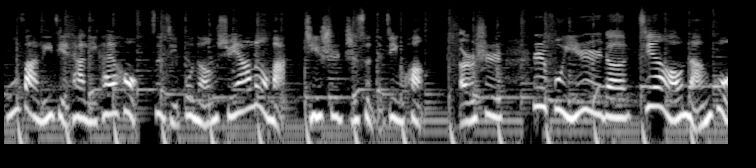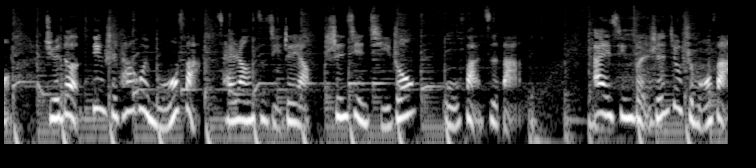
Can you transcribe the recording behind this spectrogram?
无法理解他离开后自己不能悬崖勒马、及时止损的境况，而是日复一日的煎熬难过，觉得定是他会魔法，才让自己这样深陷其中，无法自拔。爱情本身就是魔法，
